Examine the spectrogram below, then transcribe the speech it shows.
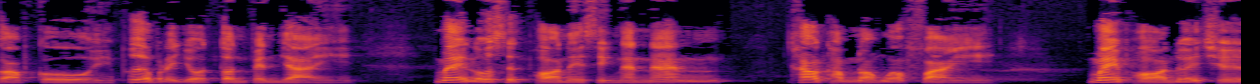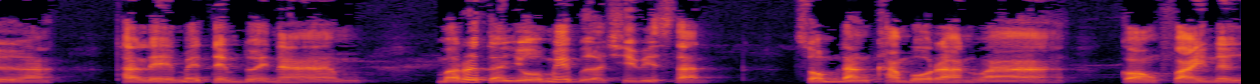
กอบโกย เพื่อประโยชน์ตนเป็นใหญ่ ไม่รู้สึกพอในสิ่งนั้นๆ เข้าทำนองว่าไฟ ไม่พอด้วยเชื้อ ทะเลไม่เต็มด้วยน้ำมฤตยูไม่เบื่อชีวิตสัตว์ สมดังคำโบราณว่า กองไฟหนึ่ง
